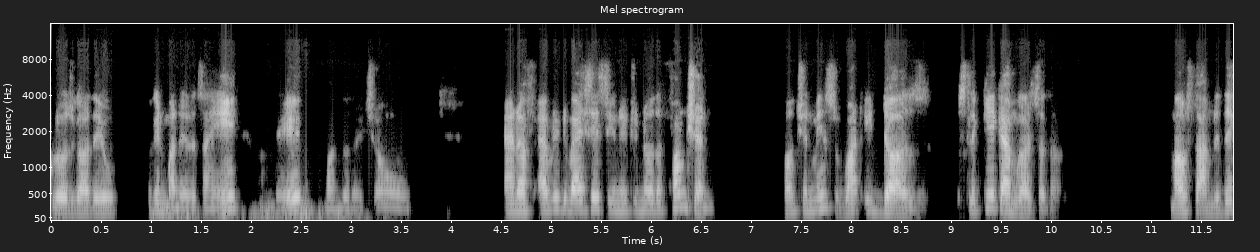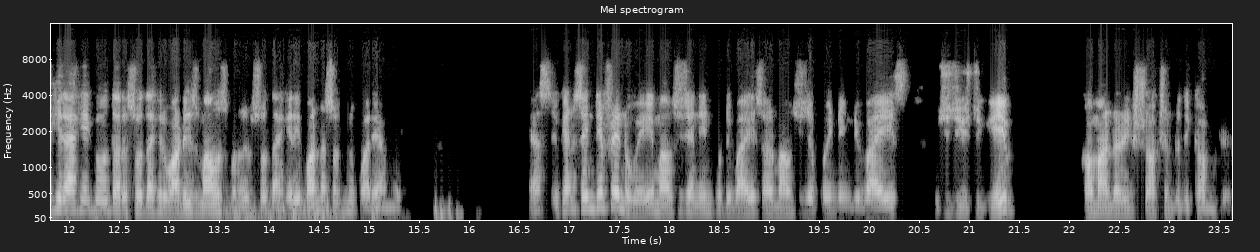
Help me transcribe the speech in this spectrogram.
क्लोज गरिदेऊ। किन भनेर चाहिँ हामीले भन्दो रहेछौँ। And of every devices unit to know the function function means what it does यसले के काम गर्छ त? माउस त हामीले देखिराखेको तर सोद्धाखेरि वाट इज माउस भनेर सोद्धाखेरि भन्न सक्नु पर्यो हाम्रो Yes, you can say in different way. Mouse is an input device or mouse is a pointing device which is used to give command or instruction to the computer.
